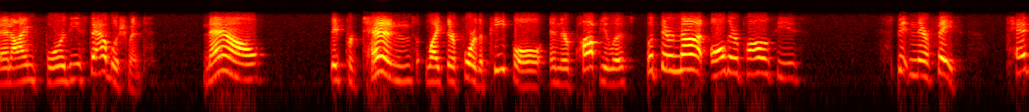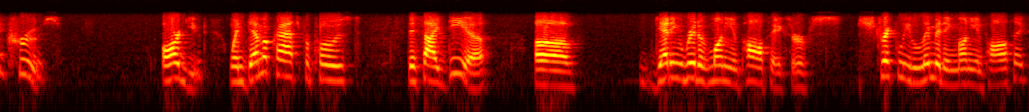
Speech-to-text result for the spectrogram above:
and I'm for the establishment. Now they pretend like they're for the people and they're populist, but they're not. All their policies spit in their face. Ted Cruz argued when Democrats proposed this idea of getting rid of money in politics or strictly limiting money in politics,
